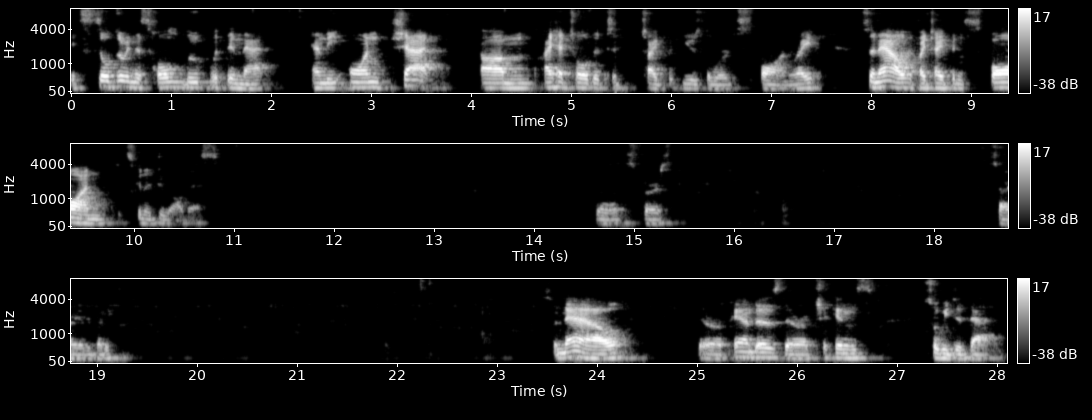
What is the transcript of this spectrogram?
It's still doing this whole loop within that. And the on chat, um, I had told it to type, use the word spawn, right? So now if I type in spawn, it's going to do all this. Bullets first. Sorry, everybody. So now there are pandas, there are chickens. So we did that.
